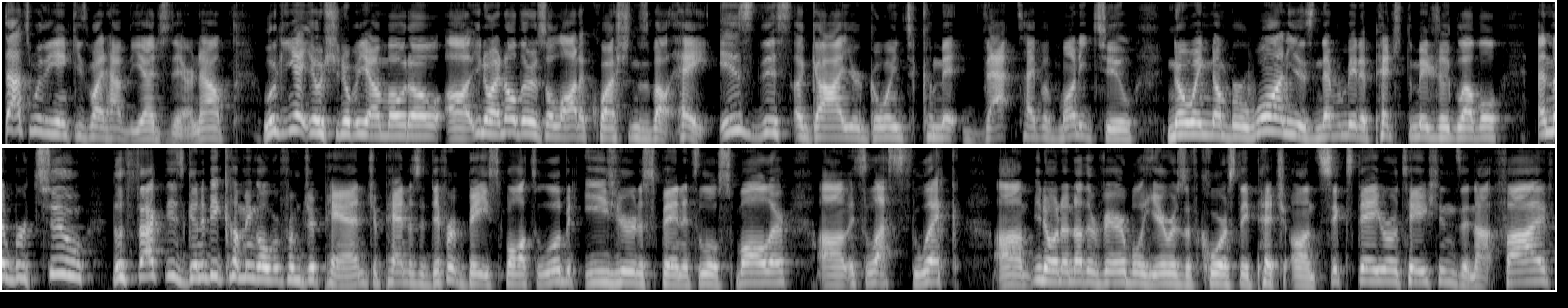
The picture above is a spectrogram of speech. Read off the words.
that's where the Yankees might have the edge there. Now, looking at Yoshinobu Yamamoto, uh, you know, I know there's a lot of questions about, hey, is this a guy you're going to commit that type of money to, knowing number one, he has never made a pitch at the major league level, and number two, the fact he's going to be coming over from Japan. Japan is a different baseball. It's a little bit easier to spin. It's a little smaller. Um, it's less slick. Um, you know, and another variable here is, of course, they pitch on six day rotations and not five.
